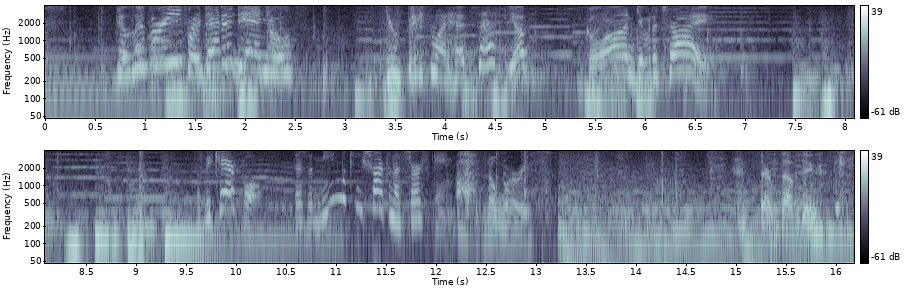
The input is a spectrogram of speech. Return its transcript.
Delivery for Devon Daniels. You fixed my headset? Yep. Go on, give it a try. But be careful. There's a mean-looking shark in the surf game. Oh, no worries. Surf's up, dudes.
